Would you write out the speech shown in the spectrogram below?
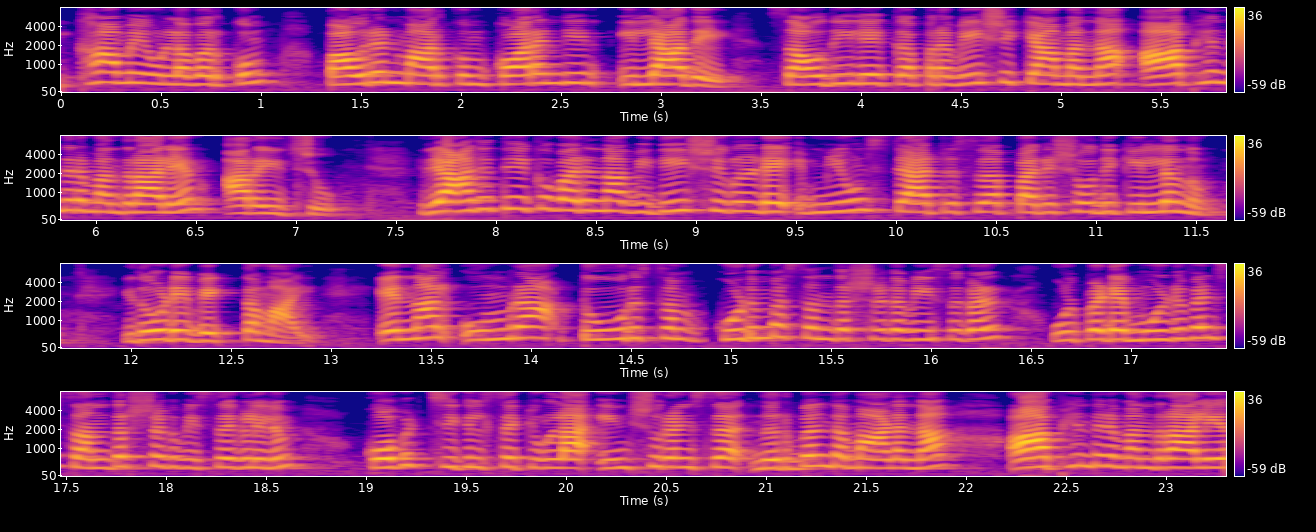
ഇഖാമയുള്ളവർക്കും പൗരന്മാർക്കും ക്വാറന്റീൻ ഇല്ലാതെ സൗദിയിലേക്ക് പ്രവേശിക്കാമെന്ന് ആഭ്യന്തര മന്ത്രാലയം അറിയിച്ചു. രാജ്യത്തേക്ക് വരുന്ന വിദേശികളുടെ ഇമ്മ്യൂൺ സ്റ്റാറ്റസ് പരിശോധിക്കില്ലെന്നും ഇതോടെ വ്യക്തമായി. എന്നാൽ ഉംറ ടൂറിസം കുടുംബ സന്ദർശക വിസകൾ ഉൾപ്പെടെ മുഴുവൻ സന്ദർശക വിസകളിലും കോവിഡ് ചികിത്സയ്ക്കുള്ള ഇൻഷുറൻസ് നിർബന്ധമാണെന്ന് ആഭ്യന്തര മന്ത്രാലയ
